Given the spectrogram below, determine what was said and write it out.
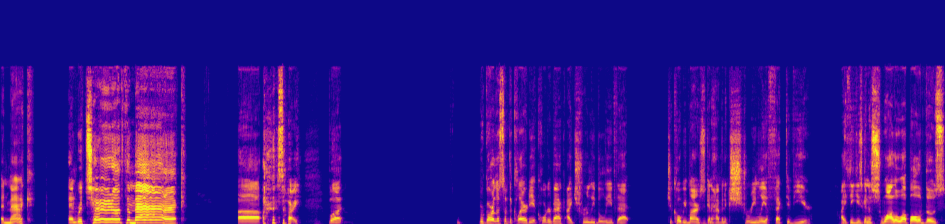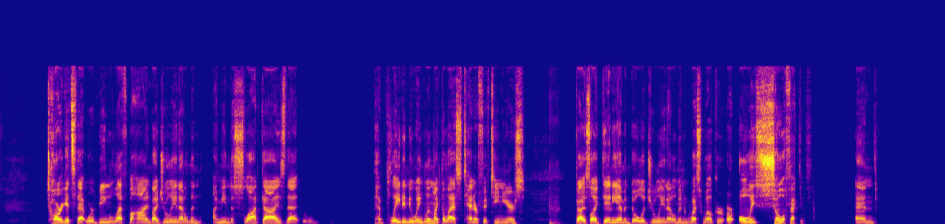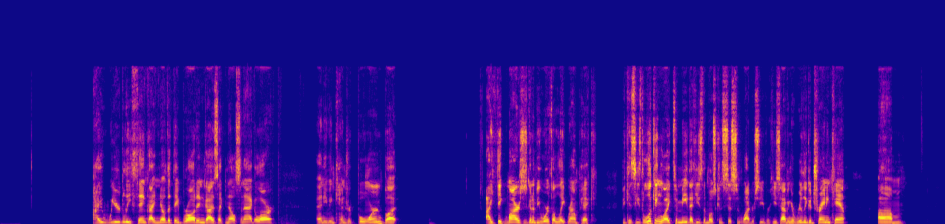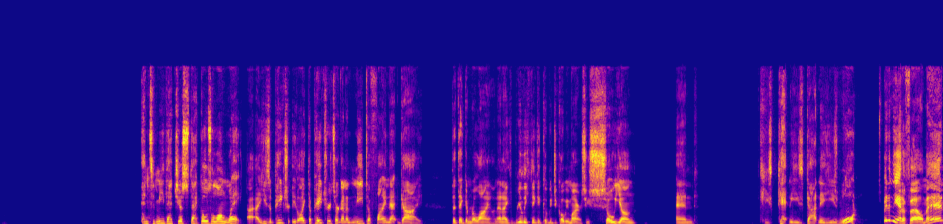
and Mac. And return of the Mac. Uh sorry. But regardless of the clarity at quarterback, I truly believe that Jakobi Meyers is going to have an extremely effective year. I think he's going to swallow up all of those targets that were being left behind by Julian Edelman. I mean, the slot guys that have played in New England like the last 10 or 15 years, guys like Danny Amendola, Julian Edelman, and Wes Welker are always so effective. And I weirdly think I know that they brought in guys like Nelson Agholor and even Kendrick Bourne, but I think Meyers is going to be worth a late round pick because he's looking like to me that he's the most consistent wide receiver. He's having a really good training camp. Um, and to me, that just that goes a long way. Uh, he's a patriot. Like the Patriots are going to need to find that guy that they can rely on, and I really think it could be Jakobi Meyers. He's so young and he's getting he's gotten he's warm. He's been in the NFL, man.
